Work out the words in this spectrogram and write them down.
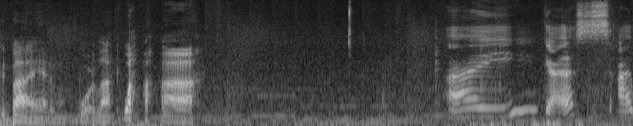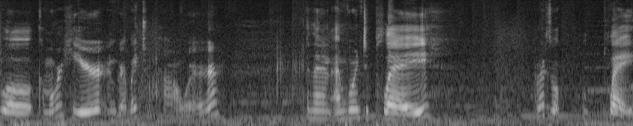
Goodbye, Adam Warlock. Wahaha. I guess I will come over here and grab my two power. And then I'm going to play. I might as well play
